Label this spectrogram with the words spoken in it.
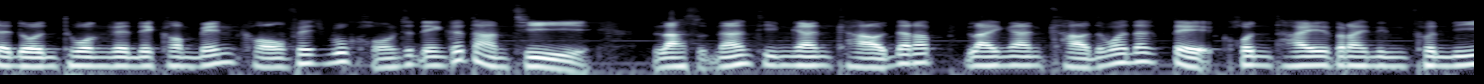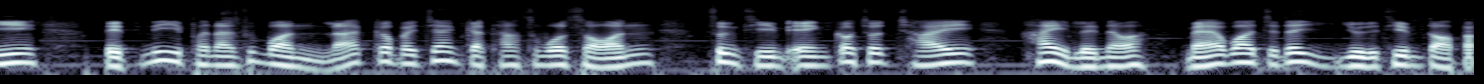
จะโดนทวงเงินในคอมเมนต์ของ Facebook ของตนเองก็ตามที ล่าสุดนั้นทีมงานข่าวได้รับรายงานข่าวว่านักเตะคนไทยรายหนึ่งคนนี้ ติดหนี้พนันฟุตบอล และก็ไปแจ้งกับทางสโมสร ซึ่งทีมเองก็ชดใช้ให้เลยนะ แม้ว่าจะได้อยู่ในทีมต่อไป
